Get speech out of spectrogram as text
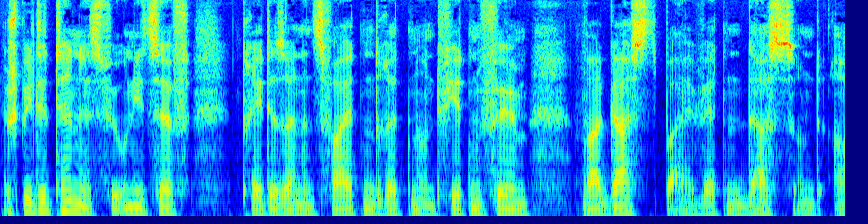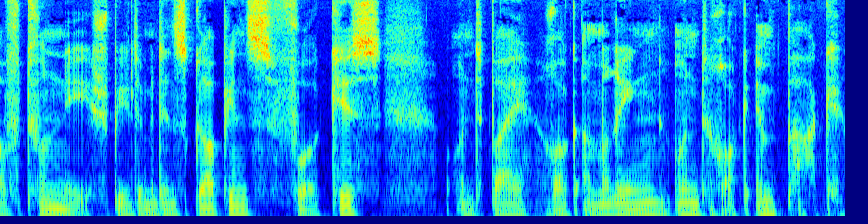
Er spielte Tennis für UNICEF, drehte seinen zweiten, dritten und vierten Film, war Gast bei Wetten Das und auf Tournee, spielte mit den Scorpions vor Kiss und bei Rock am Ring und Rock im Park.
